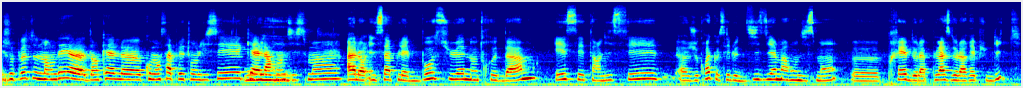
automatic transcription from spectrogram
Je peux te demander euh, dans quel, euh, comment s'appelait ton lycée, quel arrondissement? Alors, il s'appelait Bossuet Notre-Dame et c'est un lycée, euh, je crois que c'est le 10e arrondissement, près de la place de la République.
